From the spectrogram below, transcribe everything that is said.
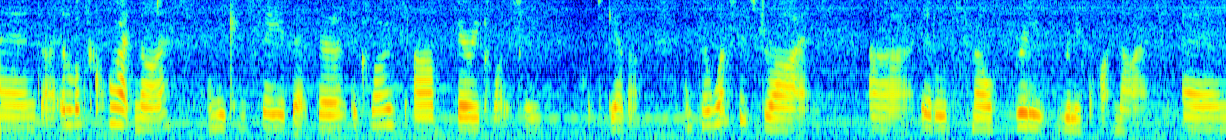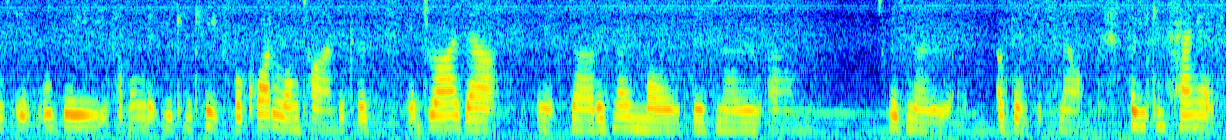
and uh, it looks quite nice and you can see that the, the cloves are very closely put together. And so once this dries uh, it'll smell really really quite nice and it will be something that you can keep for quite a long time because it dries out it uh, there's no mold there's no um, there's no offensive smell. So you can hang it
